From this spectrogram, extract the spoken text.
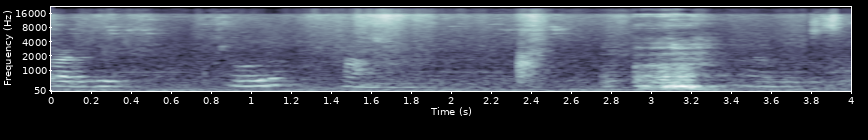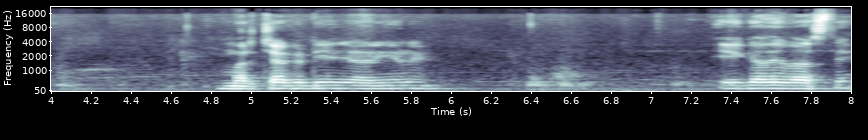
ਕੱਢ ਦੇ। ਹੋਰ? ਮਰਚਾਂ ਕੱਢੀਆਂ ਜਾ ਰਹੀਆਂ ਨੇ। ਇਹ ਕਦੇ ਵਾਸਤੇ?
